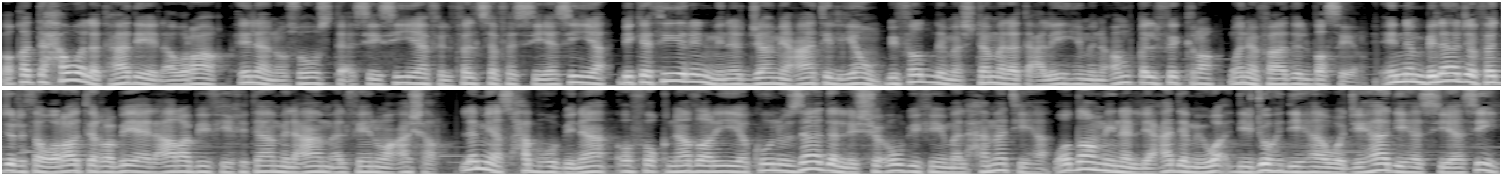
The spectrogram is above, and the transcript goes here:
وقد تحولت هذه الأوراق إلى نصوص تأسيسية في الفلسفة السياسية بكثير من الجامعات اليوم بفضل ما اشتملت عليه من عمق الفكرة ونفاذ البصيرة إن انبلاج فجر ثورات الربيع العربي في ختام العام 2010 لم يصحبه بناء أفق نظري يكون زادا للشعوب في ملحمتها وضامنا لعدم وأد جهدها وجهادها السياسي.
